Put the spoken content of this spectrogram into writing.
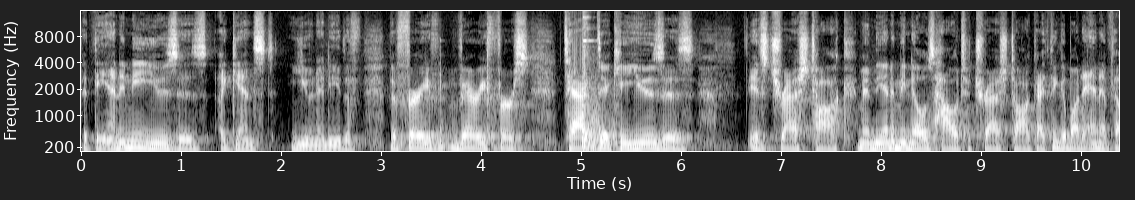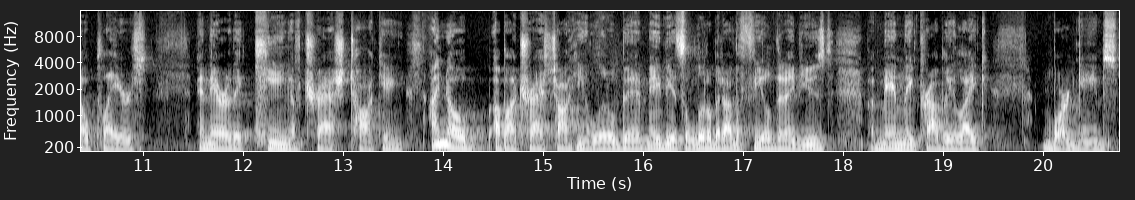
that the enemy uses against unity. The, the very, very first tactic he uses is trash talk. I mean, the enemy knows how to trash talk. I think about NFL players and they are the king of trash talking. I know about trash talking a little bit. Maybe it's a little bit on the field that I've used, but mainly probably like board games.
